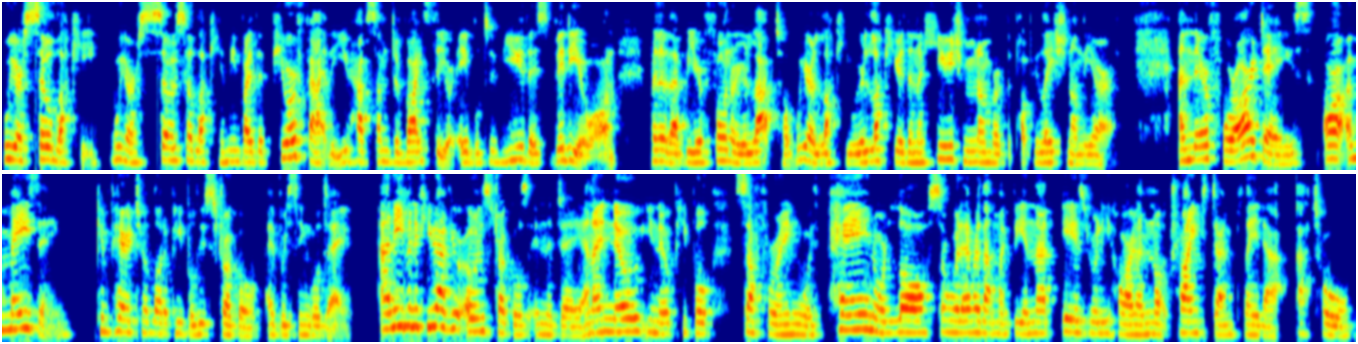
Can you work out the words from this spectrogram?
we are so lucky. We are so, so lucky. I mean, by the pure fact that you have some device that you're able to view this video on, whether that be your phone or your laptop, we are lucky. We're luckier than a huge number of the population on the earth. And therefore, our days are amazing compared to a lot of people who struggle every single day and even if you have your own struggles in the day and i know you know people suffering with pain or loss or whatever that might be and that is really hard i'm not trying to downplay that at all.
